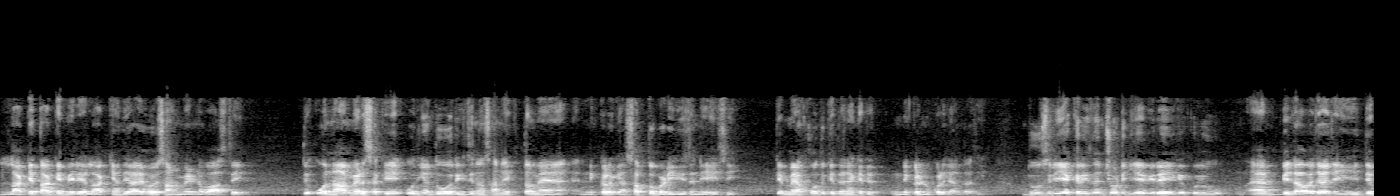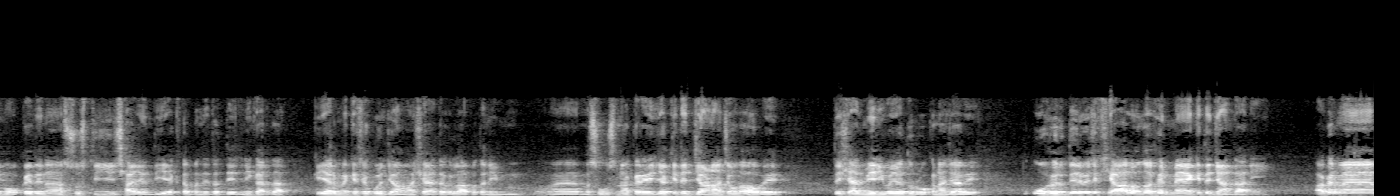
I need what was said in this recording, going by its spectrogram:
ਲਾਗੇ ਤਾਗੇ ਮੇਰੇ ਇਲਾਕਿਆਂ ਦੇ ਆਏ ਹੋਏ ਸਨ ਮਿਲਣ ਵਾਸਤੇ। ਤੇ ਉਹ ਨਾ ਮਿਲ ਸਕੇ, ਉਹਦੀਆਂ ਦੋ ਰੀਜ਼ਨਾਂ ਸਨ। ਇੱਕ ਤਾਂ ਮੈਂ ਨਿਕਲ ਗਿਆ। ਸਭ ਤੋਂ ਬੜੀ ਰੀਜ਼ਨ ਇਹ ਸੀ ਕਿ ਮੈਂ ਖੁਦ ਕਿਤੇ ਨਾ ਕਿਤੇ ਨਿਕਲ ਨੁਕਲ ਜਾਂਦਾ ਸੀ। ਦੂਸਰੀ ਇੱਕ ਰੀਜ਼ਨ ਛੋਟੀ ਜਿਹੀ ਇਹ ਵੀ ਰਹੀ ਕਿ ਕੋਈ ਬਿਲਾ ਵਜ੍ਹਾ ਜੀ ਈਦ ਦੇ ਮੌਕੇ ਤੇ ਨਾ ਸੁਸਤੀ ਜੀ ਛਾ ਜਾਂਦੀ ਹੈ। ਇੱਕ ਤਾਂ ਬੰਦੇ ਦਾ ਦਿਲ ਨਹੀਂ ਕਰਦਾ। ਕਿ ਯਾਰ ਮੈਂ ਕਿਸੇ ਕੋਲ ਜਾਵਾਂ, ਸ਼ਾਇਦ ਅਗਲਾ ਪਤਾ ਨਹੀਂ ਮਹਿਸੂਸ ਨਾ ਕਰੇ ਜਾਂ ਕਿਤੇ ਜਾਣਾ ਚਾਹੁੰਦਾ ਹੋਵੇ ਤੇ ਸ਼ਾਇਦ ਮੇਰੀ ਵਜ੍ਹਾ ਤੋਂ ਰੋਕ ਨਾ ਜਾਵੇ। ਉਹ ਫਿਰ ਦਿਲ ਵਿੱਚ ਖਿਆਲ ਆਉਂਦਾ, ਫਿਰ ਮੈਂ ਕਿਤੇ ਜਾਂਦਾ ਨਹੀਂ। ਅਗਰ ਮੈਂ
